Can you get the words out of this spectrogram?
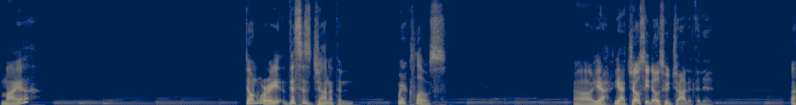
Maya? Don't worry, this is Jonathan. We're close. Uh, yeah, yeah, Josie knows who Jonathan is.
